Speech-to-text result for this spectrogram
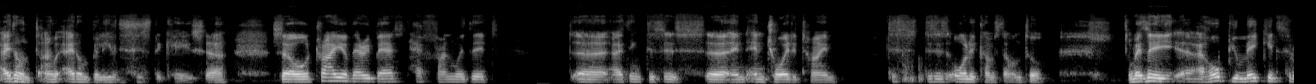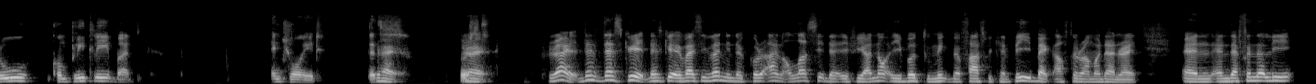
i don't i, I don't believe this is the case uh, so try your very best have fun with it. Uh, i think this is uh, and enjoy the time. This this is all it comes down to. Whether uh, i hope you make it through completely but enjoy it. That's right. first. right Right, that's that's great. That's great advice. Even in the Quran, Allah said that if we are not able to make the fast, we can pay it back after Ramadan, right? And and definitely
